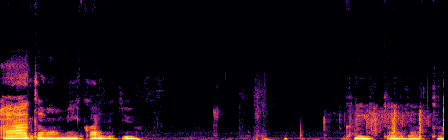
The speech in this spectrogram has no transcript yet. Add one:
Aa tamam iyi kaydediyor. Kayıtta Allah'tan.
